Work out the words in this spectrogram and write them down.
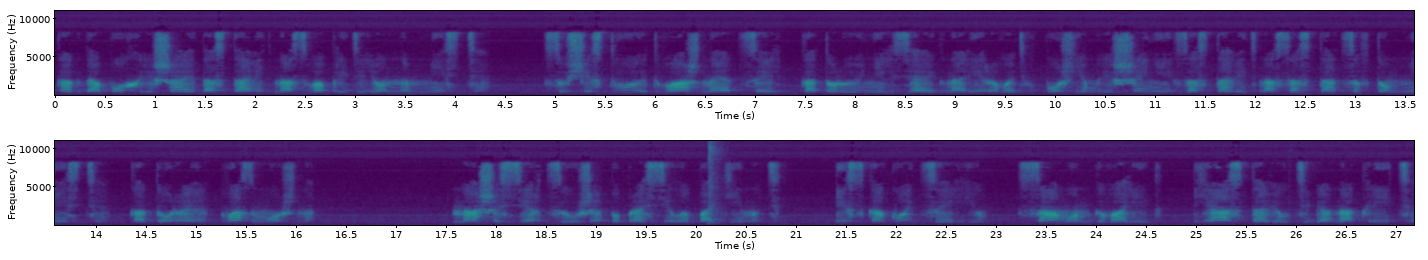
Когда Бог решает оставить нас в определенном месте, существует важная цель, которую нельзя игнорировать в Божьем решении заставить нас остаться в том месте, которое, возможно, Наше сердце уже попросило покинуть. И с какой целью? Сам он говорит, я оставил тебя на Крите,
